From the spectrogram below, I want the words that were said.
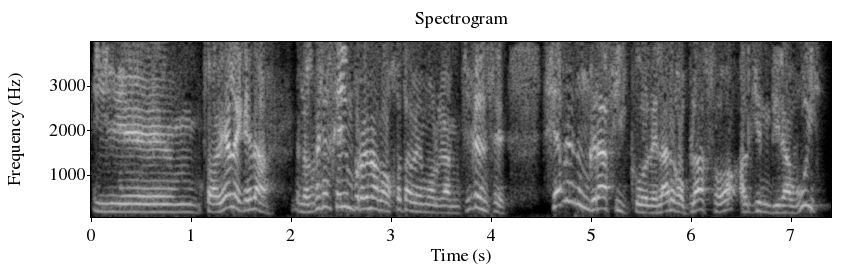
y eh, todavía le queda. Lo que pasa es que hay un problema con JB Morgan. Fíjense, si abren un gráfico de largo plazo, alguien dirá, uy,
